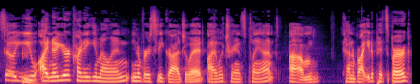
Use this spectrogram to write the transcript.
so you, I know you're a Carnegie Mellon University graduate, Iowa transplant. Um, kind of brought you to Pittsburgh.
